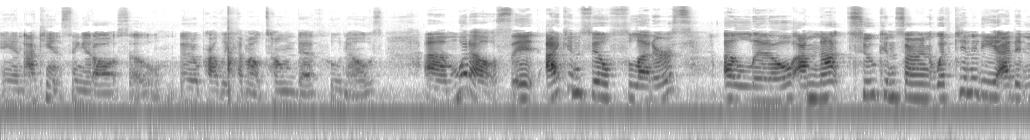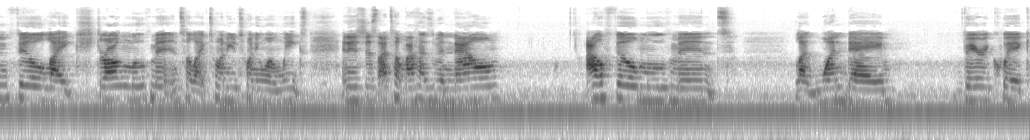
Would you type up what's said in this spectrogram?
And I can't sing at all, so it'll probably come out tone deaf. Who knows? Um, what else? It I can feel flutters a little. I'm not too concerned with Kennedy. I didn't feel like strong movement until like 20, 21 weeks, and it's just I told my husband now I'll feel movement like one day very quick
